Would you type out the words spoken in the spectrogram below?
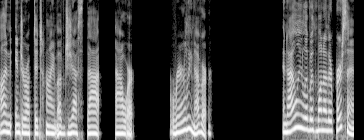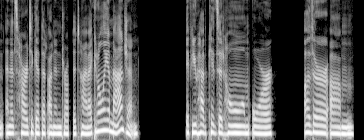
uninterrupted time of just that hour? Rarely, never. And I only live with one other person, and it's hard to get that uninterrupted time. I can only imagine if you have kids at home or other um,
